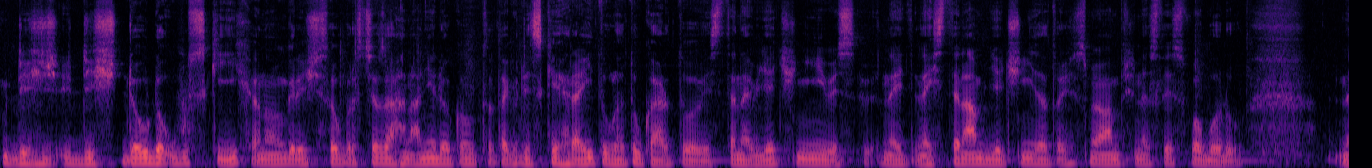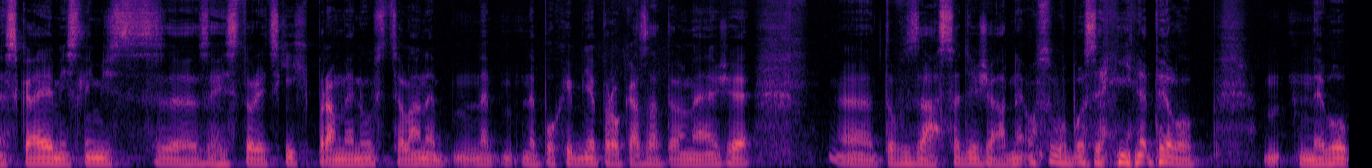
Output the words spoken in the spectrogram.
když, když jdou do úzkých, ano, když jsou prostě zahnáni do kouta, tak vždycky hrají tuhle tu kartu. Vy jste nevděční, vy nejste nám vděční za to, že jsme vám přinesli svobodu. Dneska je, myslím, z, z historických pramenů zcela ne, ne, nepochybně prokazatelné, že eh, to v zásadě žádné osvobození nebylo. Nebo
